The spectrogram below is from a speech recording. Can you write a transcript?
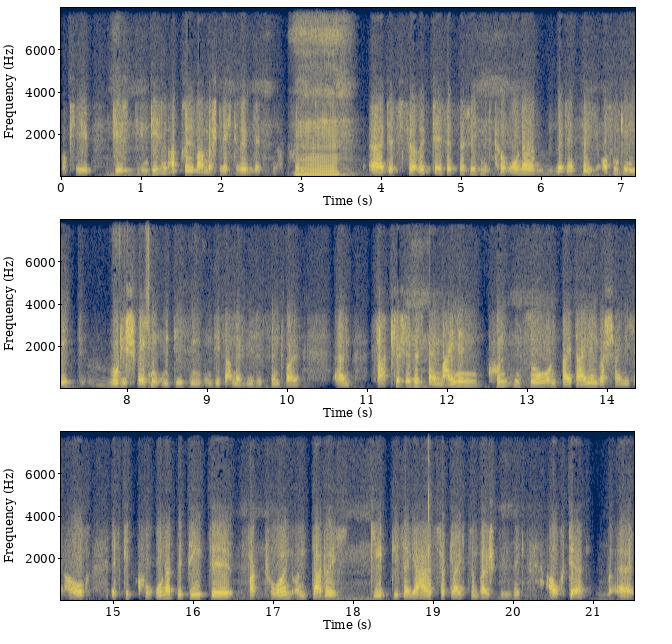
okay, Dies, in diesem April waren wir schlechter wie im letzten April. Mhm. Äh, das Verrückte ist jetzt natürlich mit Corona, wird jetzt natürlich offengelegt, wo die Schwächen in, diesem, in dieser Analyse sind, weil ähm, faktisch ist es bei meinen Kunden so und bei deinen wahrscheinlich auch, es gibt Corona-bedingte Faktoren und dadurch geht dieser Jahresvergleich zum Beispiel weg. Auch der, äh,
